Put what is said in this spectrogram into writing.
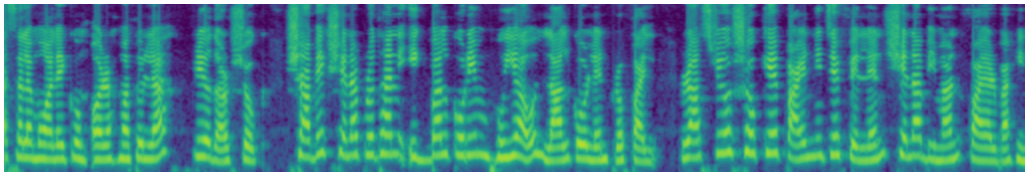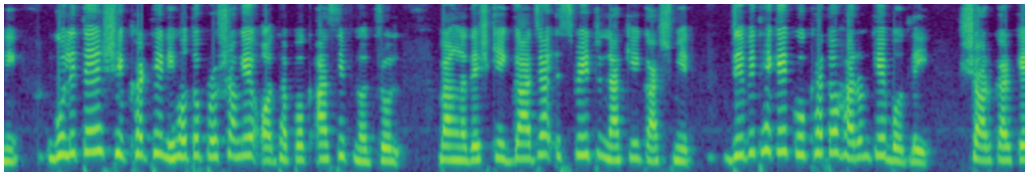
আসসালামু আলাইকুম রহমতুল্লাহ। প্রিয় দর্শক, সাবেক সেনাপ্রধান ইকবাল করিম ভুইয়াও লাল করলেন প্রোফাইল। রাষ্ট্রীয় শোককে পায়ের নিচে ফেললেন সেনা বিমান, ফায়ার বাহিনী। গুলিতে শিক্ষার্থী নিহত প্রসঙ্গে অধ্যাপক আসিফ নজরুল। বাংলাদেশ কি গাজা স্ট্রিট নাকি কাশ্মীর? ডিবি থেকে কুখ্যাত হারুনকে বদলি। সরকারকে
